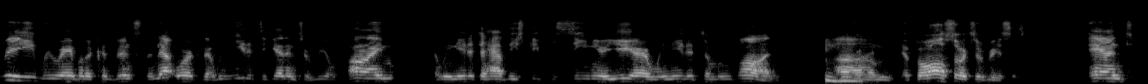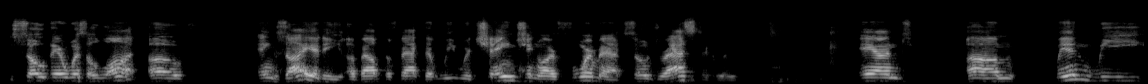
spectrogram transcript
three, we were able to convince the network that we needed to get into real time, that we needed to have these people senior year, and we needed to move on um, for all sorts of reasons. And so there was a lot of anxiety about the fact that we were changing our format so drastically. And um, when we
